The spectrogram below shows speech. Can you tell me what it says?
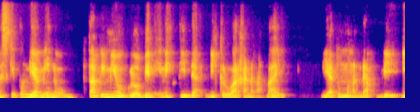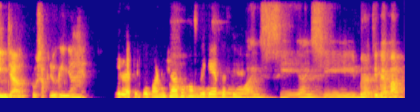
meskipun dia minum, tapi mioglobin ini tidak dikeluarkan dengan baik, dia tuh mengendap di ginjal, rusak juga ginjalnya. Gila, tubuh manusia tuh complicated ya. Oh, I see, I see. Berarti memang,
